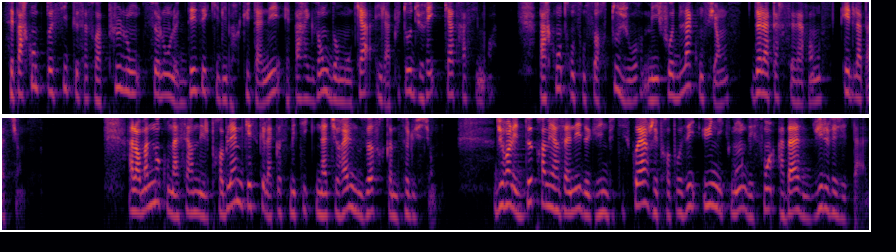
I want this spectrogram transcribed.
C'est par contre possible que ça soit plus long selon le déséquilibre cutané et par exemple dans mon cas, il a plutôt duré 4 à 6 mois. Par contre, on s'en sort toujours, mais il faut de la confiance, de la persévérance et de la patience. Alors maintenant qu'on a cerné le problème, qu'est-ce que la cosmétique naturelle nous offre comme solution? Durant les deux premières années de Green Beauty Square, j'ai proposé uniquement des soins à base d'huile végétale.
